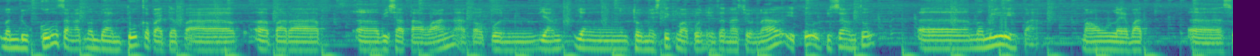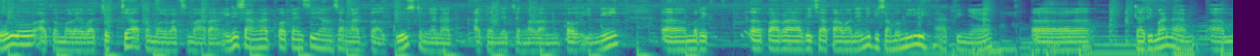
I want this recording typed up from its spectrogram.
mendukung, sangat membantu kepada uh, para uh, wisatawan ataupun yang yang domestik maupun internasional itu bisa untuk uh, memilih Pak mau lewat uh, Solo atau melewat Jogja atau melewat Semarang. Ini sangat potensi yang sangat bagus dengan adanya jalan tol ini uh, mereka para wisatawan ini bisa memilih artinya uh, dari mana um,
